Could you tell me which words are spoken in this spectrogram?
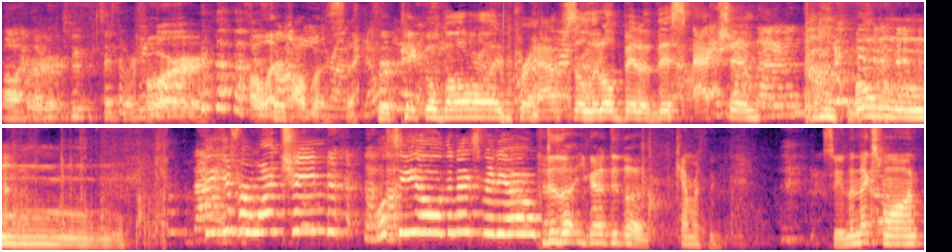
Oh, I For some pickle. For I'll let Pablo say. No for one here has pickleball and perhaps a little bit of this action. Not. Thank you for watching. We'll see you in the next video. Do the you gotta do the camera thing. See you in the next one.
